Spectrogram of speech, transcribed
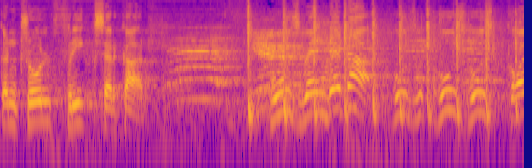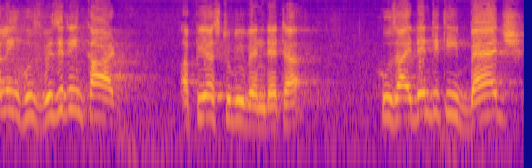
control freak sarkar, whose vendetta, whose, whose, whose calling, whose visiting card appears to be vendetta, whose identity badge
